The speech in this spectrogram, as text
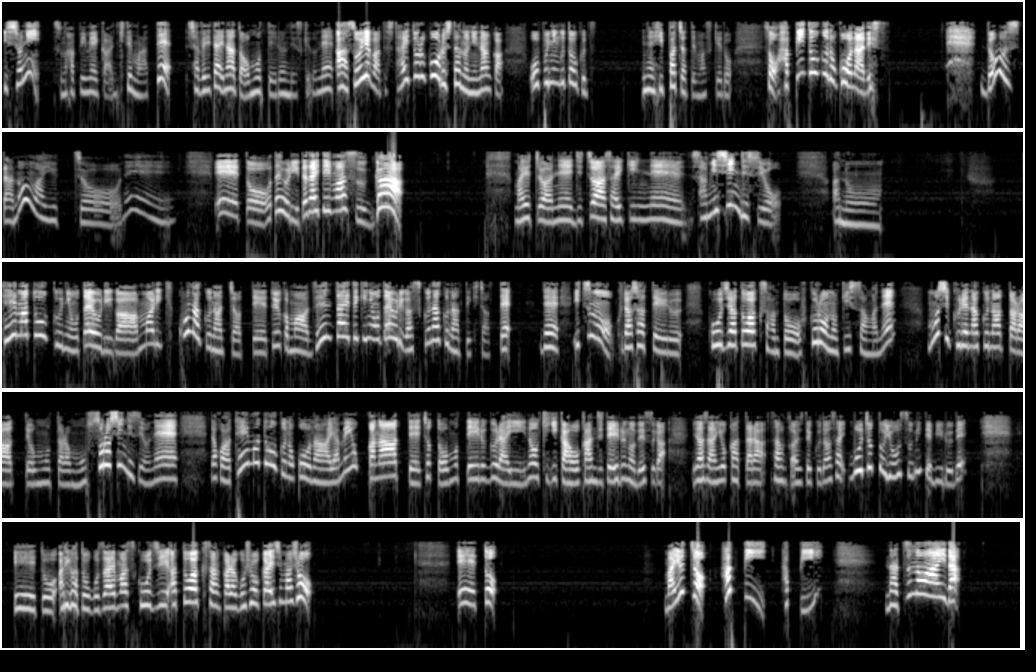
一緒に、そのハッピーメーカーに来てもらって、喋りたいなとは思っているんですけどね。あ、そういえば私タイトルコールしたのになんか、オープニングトーク、ね、引っ張っちゃってますけど。そう、ハッピートークのコーナーです。どうしたのまゆっちょねえーと、お便りいただいていますが、まゆちはね、実は最近ね、寂しいんですよ。あのー、テーマトークにお便りがあんまり来なくなっちゃって、というかまあ全体的にお便りが少なくなってきちゃって。で、いつもくださっているコージアトワークさんとフクロウのキスさんがね、もしくれなくなったらって思ったらもう恐ろしいんですよね。だからテーマトークのコーナーやめよっかなーってちょっと思っているぐらいの危機感を感じているのですが、皆さんよかったら参加してください。もうちょっと様子見てみるで。えーと、ありがとうございます。コージーアットワークさんからご紹介しましょう。えーと、まゆちょ、ハッピー、ハッピー？夏の間、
